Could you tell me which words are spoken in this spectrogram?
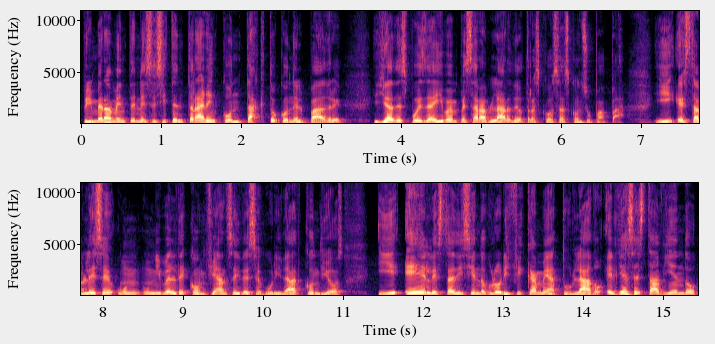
primeramente necesita entrar en contacto con el Padre y ya después de ahí va a empezar a hablar de otras cosas con su papá. Y establece un, un nivel de confianza y de seguridad con Dios y él está diciendo glorifícame a tu lado. Él ya se está viendo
